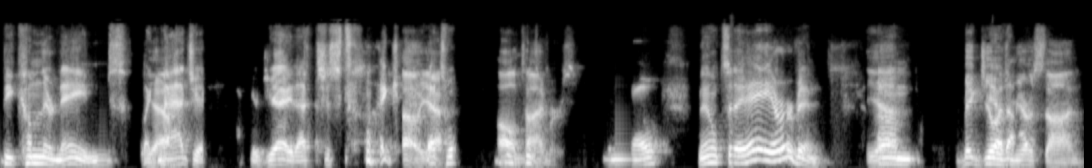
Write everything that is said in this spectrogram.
become their names, like Yeah. Magic or Jay. That's just like Oh, yeah. that's what All timers. you know. They don't say, "Hey, Irvin." Yeah. Um, Big George the- Muresan.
